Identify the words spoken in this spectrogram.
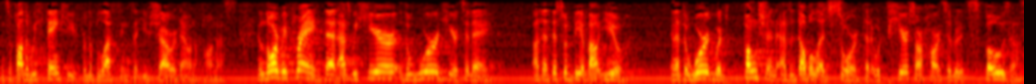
And so, Father, we thank you for the blessings that you've showered down upon us. And Lord, we pray that as we hear the word here today, uh, that this would be about you, and that the word would function as a double edged sword, that it would pierce our hearts, it would expose us.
